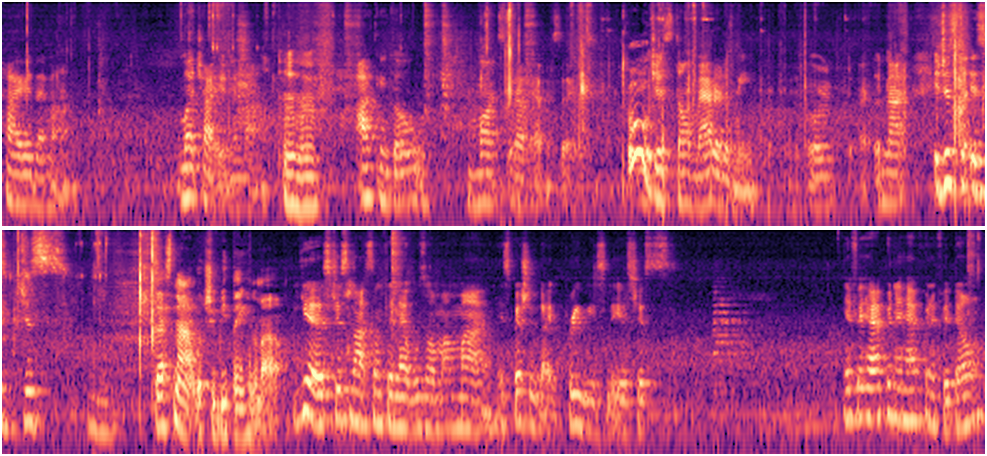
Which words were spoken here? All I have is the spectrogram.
higher than mine. Much higher than mine. Mm-hmm. I can go months without having sex. Ooh. It just don't matter to me, or uh, not. It just it's just That's not what you be thinking about. Yeah, it's just not something that was on my mind, especially like previously. It's just if it happened, it happened. If it don't,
